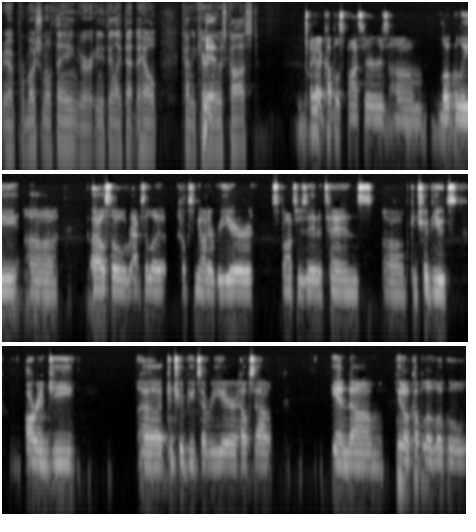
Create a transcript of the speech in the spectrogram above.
know, promotional thing or anything like that to help kind of carry yeah. those costs? I got a couple sponsors um, locally. Uh, I also Rapzilla helps me out every year, sponsors it, attends, um, contributes. RMG uh, contributes every year, helps out and um, you know a couple of local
